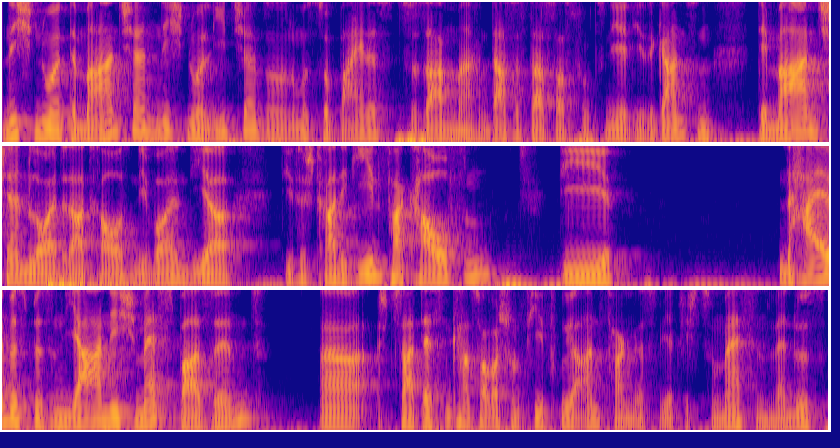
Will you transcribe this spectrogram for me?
nicht nur Demand Gen, nicht nur Lead Gen, sondern du musst so beides zusammen machen. Das ist das, was funktioniert. Diese ganzen Demand Gen Leute da draußen, die wollen dir diese Strategien verkaufen, die ein halbes bis ein Jahr nicht messbar sind. Äh, stattdessen kannst du aber schon viel früher anfangen, es wirklich zu messen, wenn du es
